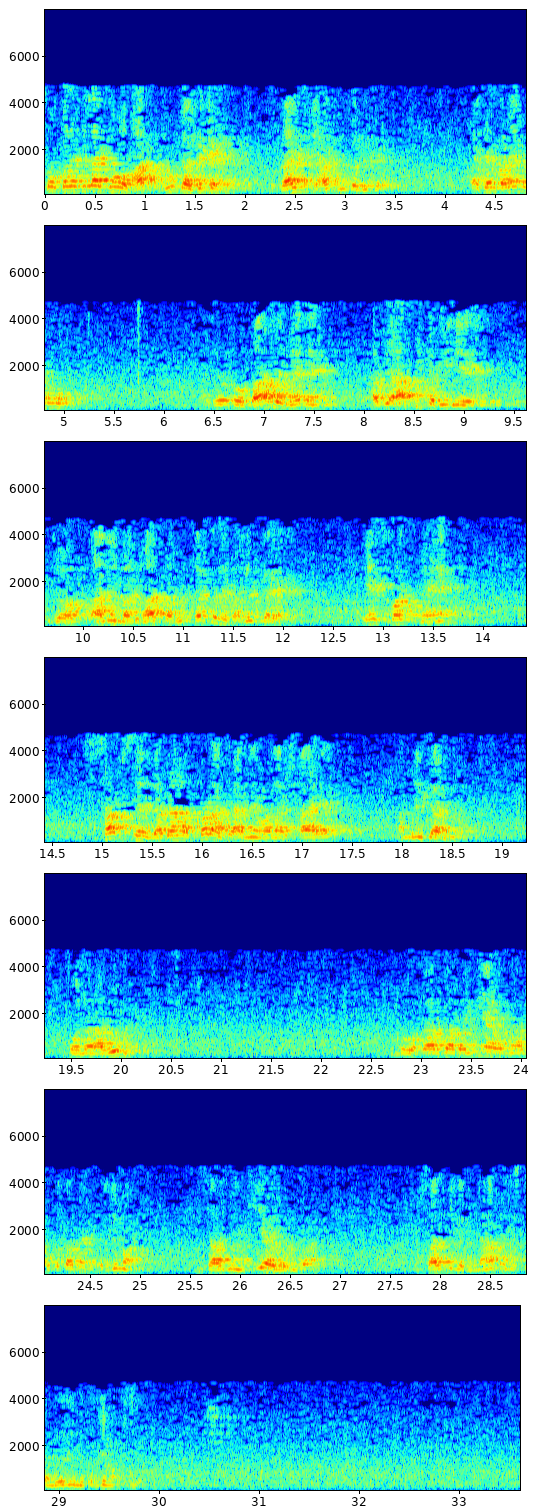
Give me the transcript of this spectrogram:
تو پتا چلا کہ وہ ہاتھ دھو کا ذکر ہے ہاتھ دھو کا ذکر ہے ایسے بڑے وہ وہ بعد میں نے ابھی آپ ہی کبھی یہ جو عالی معلومات معلوم کرتے تھے معلوم کریں اس وقت میں سب سے زیادہ پڑا جانے والا شاعر امریکہ میں، مولانا روم ہے وہ وکار کا بھائی نہیں ہے میں آپ کو بتاتا کہ ترجمہ اس آدمی نے کیا ہے ان کا۔ اس آدمی جی کا نام ہے جس کا انگریزی میں ترجمہ کیا۔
